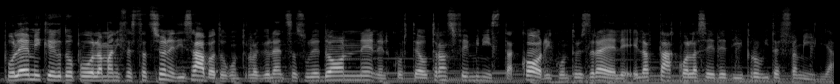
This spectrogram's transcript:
Polemiche dopo la manifestazione di sabato contro la violenza sulle donne, nel corteo transfemminista Cori contro Israele e l'attacco alla sede di Provita e Famiglia.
